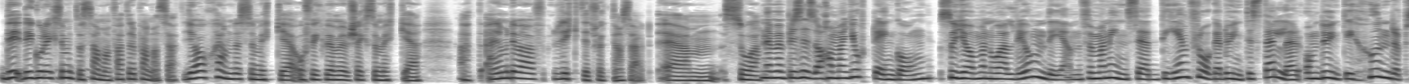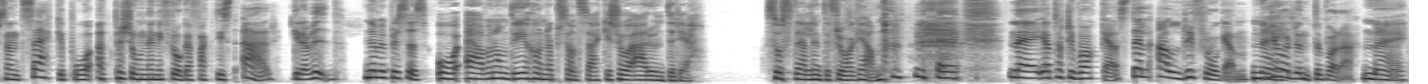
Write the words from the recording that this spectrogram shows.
Det, det går liksom inte att sammanfatta det på annat sätt. Jag skämdes så mycket och fick be om ursäkt så mycket att nej, men det var riktigt fruktansvärt. Um, så... Nej men precis, och har man gjort det en gång så gör man nog aldrig om det igen. För man inser att det är en fråga du inte ställer om du inte är 100% säker på att personen i fråga faktiskt är gravid. Nej men precis, och även om du är 100% säker så är du inte det. Så ställ inte frågan. nej, nej, jag tar tillbaka. Ställ aldrig frågan. Nej. Gör det inte bara. Nej,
